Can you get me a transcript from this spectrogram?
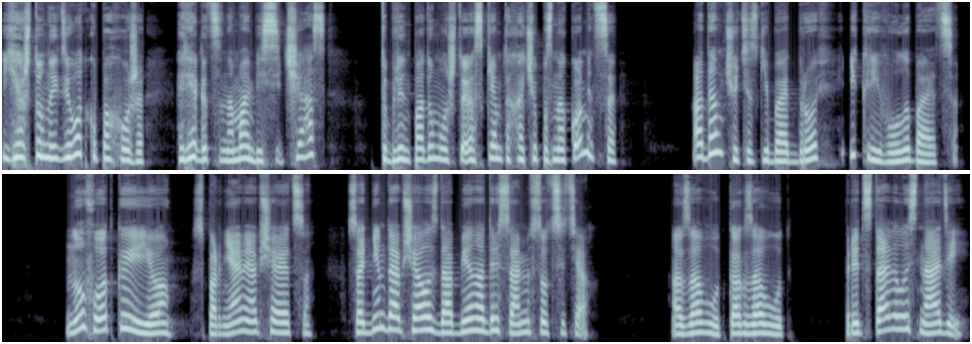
«Я что, на идиотку похожа? Регаться на мамбе сейчас?» Ты, блин, подумал, что я с кем-то хочу познакомиться?» Адам чуть изгибает бровь и криво улыбается. «Ну, фотка ее. С парнями общается. С одним дообщалась до обмена адресами в соцсетях. А зовут, как зовут? Представилась Надей».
